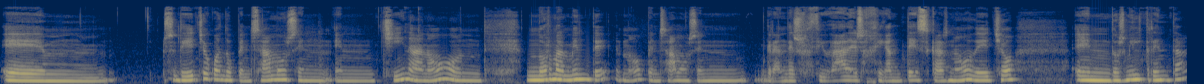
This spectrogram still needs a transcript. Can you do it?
Em, de hecho, cuando pensamos en, en China, ¿no? Normalmente, ¿no? Pensamos en grandes ciudades gigantescas, ¿no? De hecho, en 2030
